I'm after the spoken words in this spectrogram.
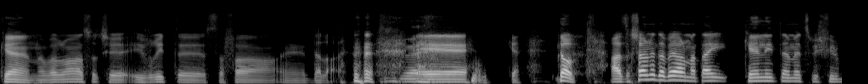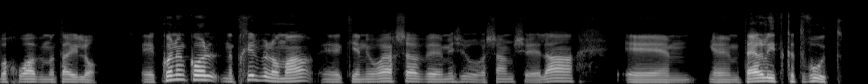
כן, אבל מה לעשות שעברית אה, שפה אה, דלה. אה, כן. טוב, אז עכשיו נדבר על מתי כן להתאמץ בשביל בחורה ומתי לא. קודם כל, נתחיל ולומר, כי אני רואה עכשיו מישהו רשם שאלה, אה, מתאר לי התכתבות,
